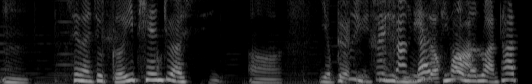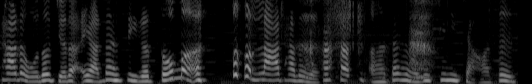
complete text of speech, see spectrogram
嗯，现在就隔一天就要洗，嗯，也不至于就是你那形容的软塌塌的，我都觉得哎呀，那是一个多么。邋遢的人，呃，但是我就心里想啊，这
